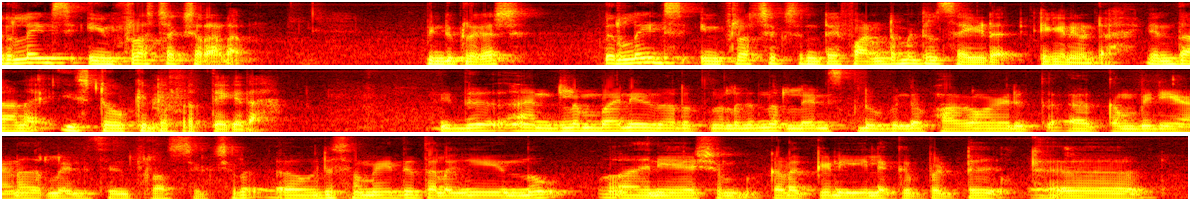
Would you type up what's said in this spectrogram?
റിലയൻസ് ഇൻഫ്രാസ്ട്രക്ചറാണ്. പിന്തു പ്രകാശ് റിലയൻസ് ഇൻഫ്രാസ്ട്രക്ചറിന്റെ ഫണ്ടമെന്റൽ സൈഡ് എങ്ങനെയുണ്ട്? എന്താണ് ഈ സ്റ്റോക്കിന്റെ പ്രത്യേകത? ഇത് അനിൽ അംബാനി നേതൃത്വം നൽകുന്ന റിലയൻസ് ഗ്രൂപ്പിന്റെ ഭാഗമായ ഒരു കമ്പനിയാണ് റിലയൻസ് ഇൻഫ്രാസ്ട്രക്ചർ. ഒരു സമയത്ത് തിളങ്ങിയിരുന്നു. അതിനുശേഷം കടക്കിണിയിലൊക്കെ പെട്ട് ഏഹ്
